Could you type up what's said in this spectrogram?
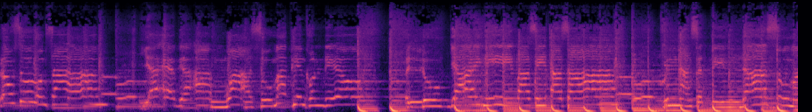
เราสู้รวมสร้าง อย่าแอบอย่าอ้างว่าสู้มาเพียงคนเดียว เป็นลูกยายนี้ตาสีตาสาคุณนางสตินาสู้มา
